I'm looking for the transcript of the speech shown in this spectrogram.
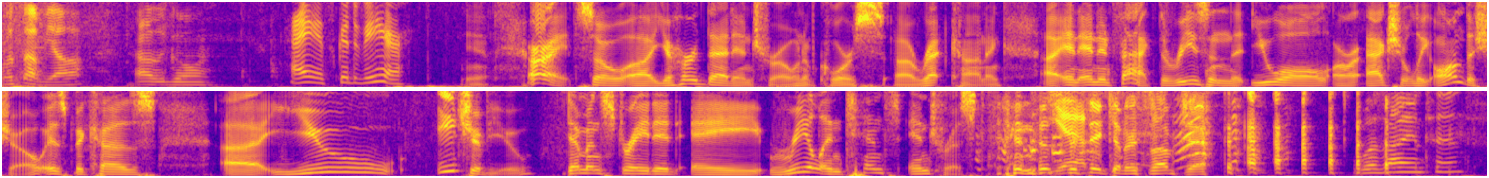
What's up, y'all? How's it going? Hey, it's good to be here. Yeah. All right. So uh, you heard that intro, and of course, uh, retconning. Uh, and, and in fact, the reason that you all are actually on the show is because uh, you, each of you, demonstrated a real intense interest in this Yes. particular subject. Was I intense?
